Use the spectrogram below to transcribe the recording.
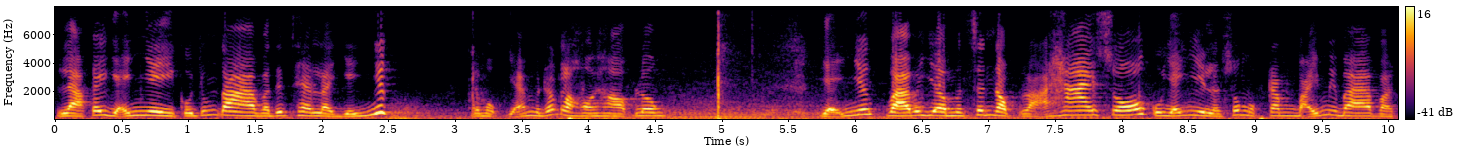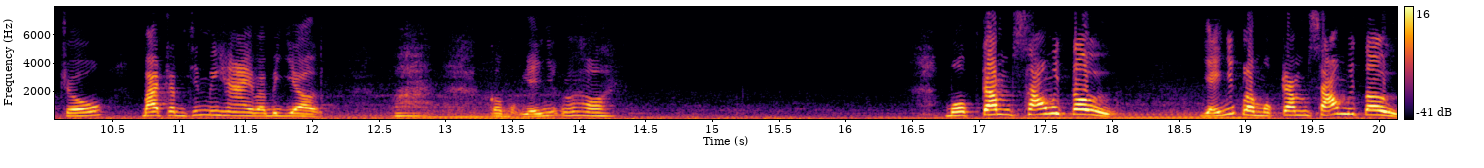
là cái giải nhì của chúng ta và tiếp theo là giải nhất. Là một giải mình rất là hồi hộp luôn. Giải nhất. Và bây giờ mình xin đọc lại hai số của giải nhì là số 173 và số 392 và bây giờ à, còn một giải nhất nữa thôi. 164 giải nhất là 164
